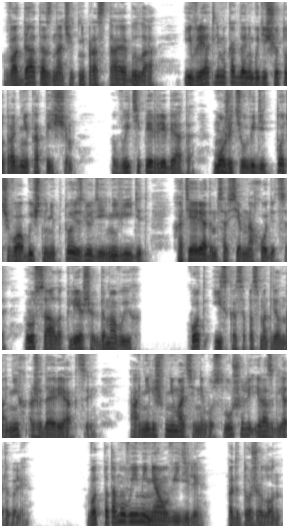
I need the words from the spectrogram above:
Вода-то, значит, непростая была. И вряд ли мы когда-нибудь еще тот родник отыщем. Вы теперь, ребята, можете увидеть то, чего обычно никто из людей не видит, хотя рядом совсем находится. Русалок, леших, домовых. Кот искоса посмотрел на них, ожидая реакции, а они лишь внимательно его слушали и разглядывали. «Вот потому вы и меня увидели», — подытожил он.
